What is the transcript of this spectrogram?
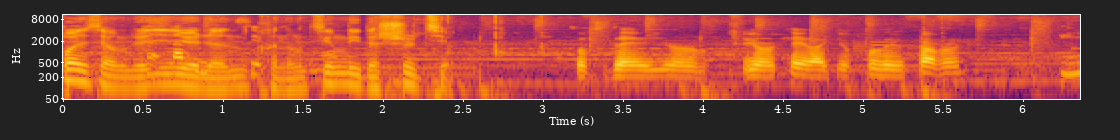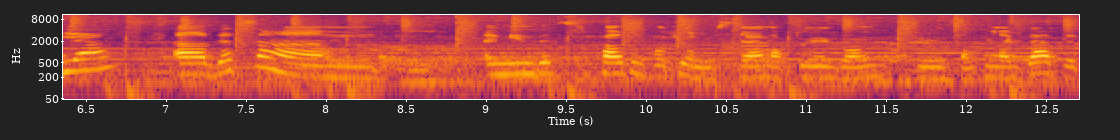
幻想着音乐人可能经历的事情。So today you're you're okay, like you're fully recovered. Yeah. Uh, that's um, I mean that's part of what you understand after you're going through something like that. That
